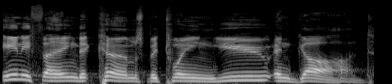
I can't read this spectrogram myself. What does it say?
Anything that comes between you and God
